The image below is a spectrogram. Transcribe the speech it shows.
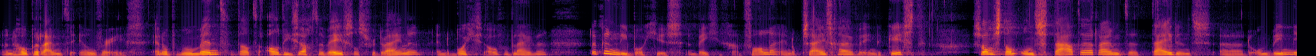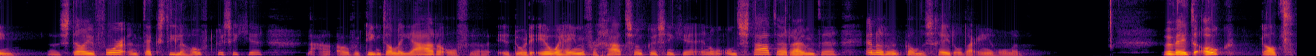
een hoop ruimte over is. En op het moment dat al die zachte weefsels verdwijnen en de botjes overblijven, dan kunnen die botjes een beetje gaan vallen en opzij schuiven in de kist. Soms dan ontstaat er ruimte tijdens uh, de ontbinding. Uh, stel je voor een textiele hoofdkussentje. Nou, over tientallen jaren of uh, door de eeuwen heen vergaat zo'n kussentje en dan ontstaat er ruimte en dan kan de schedel daarin rollen. We weten ook dat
